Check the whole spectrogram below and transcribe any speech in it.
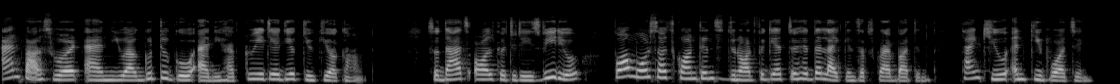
and password and you are good to go and you have created your QQ account. So that's all for today's video. For more such contents, do not forget to hit the like and subscribe button. Thank you and keep watching.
